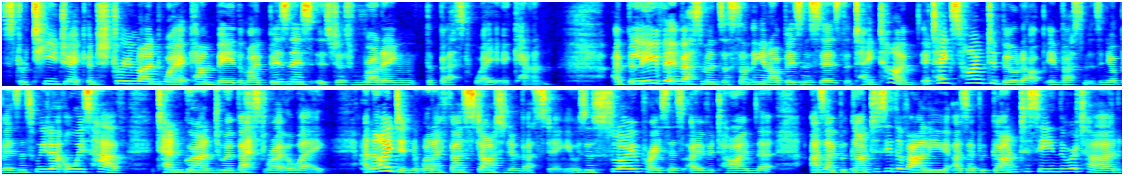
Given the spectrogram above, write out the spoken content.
strategic and streamlined way it can be that my business is just running the best way it can. I believe that investments are something in our businesses that take time. It takes time to build up investments in your business. We don't always have 10 grand to invest right away. And I didn't when I first started investing. It was a slow process over time that as I began to see the value, as I began to see the return,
